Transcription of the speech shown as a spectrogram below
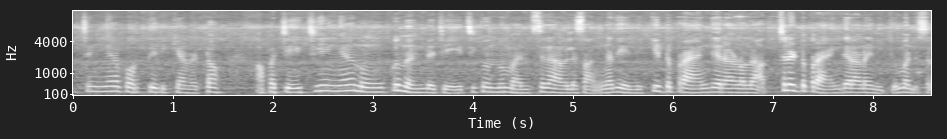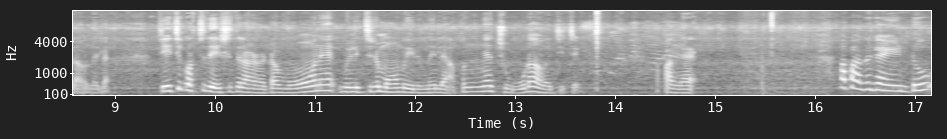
അച്ഛൻ ഇങ്ങനെ പുറത്തിരിക്കുകയാണ് കേട്ടോ അപ്പോൾ ചേച്ചി ഇങ്ങനെ നോക്കുന്നുണ്ട്. ചേച്ചിക്കൊന്നും മനസ്സിലാവില്ല. സംഗതി എനിക്കിട്ട് പ്രാങ്ക് തരാണല്ലോ അച്ഛനിട്ട് പ്രാങ്ക് തരാണോ എനിക്കും മനസ്സിലാവുന്നില്ല. ചേച്ചി കുറച്ച് ദേഷ്യത്തിലാണ് കേട്ടോ. മോനെ വിളിച്ചിട്ട് മോൻ വരുന്നില്ല. അപ്പം ഇങ്ങനെ ചൂടാവുക ചേച്ചി. അപ്പം അങ്ങനെ. അപ്പോൾ അത് കഴിഞ്ഞിട്ടു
